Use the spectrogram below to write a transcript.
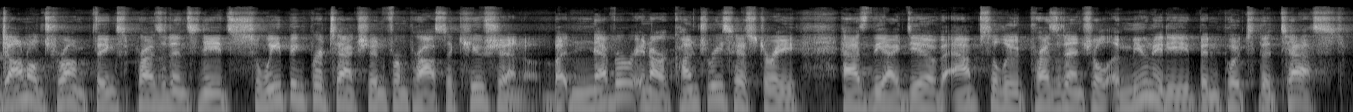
Donald Trump thinks presidents need sweeping protection from prosecution, but never in our country's history has the idea of absolute presidential immunity been put to the test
